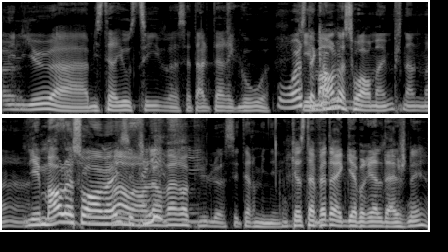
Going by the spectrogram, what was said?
donné lieu à Mysterio Steve, cet alter ego, Ouais, qui est c'était mort quand le soir même, finalement. Il est mort le soir même, Ah, c'est on fini. ne le reverra plus, là. C'est terminé. Qu'est-ce que t'as fait avec Gabriel Dagenet?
